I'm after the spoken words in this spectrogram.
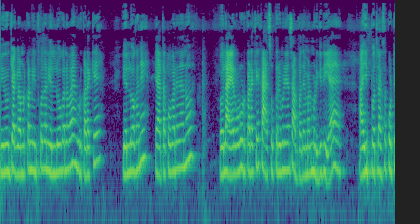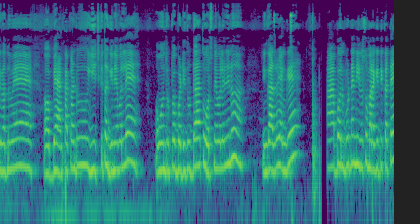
ನೀನು ಜಗಳ ಮಾಡ್ಕೊಂಡು ನಿಂತ್ಕೊಂಡು ನಾನು ಎಲ್ಲಿ ಹೋಗನವ ಹುಡ್ಕಡಕ್ಕೆ? ಎಲ್ಲಿ ಹೋಗನೆ ಯಾತಕ್ಕೆ ಹೋಗನೆ ನಾನು? ಲಾಯರ್ಗಳು ಹುಡ್ಕಡಕ್ಕೆ, ಕಾಸು ಕರಿಮಣಿ ಸಂಪಾದನೆ ಮಾಡಿ ಮುಡಿಗಿದೀಯಾ? ಆ ಇಪ್ಪತ್ತು ಲಕ್ಷ ಕೊಟ್ಟಿರೋದ್ನೂ ಬ್ಯಾಂಕ್ ಹಾಕೊಂಡು ಈಜ್ಗೆ ತಗಿನೇವಲ್ಲೇ? ಒಂದು ರೂಪಾಯಿ ಬಡ್ಡಿ ದುಡ್ಡ ತೋರಿಸ್ನೇವಲ್ಲ ನೀನು? ಹಿಂಗಾದ್ರೆ ಹೆಂಗೆ? ಆ ಬಂದ್ಬಿಟ್ಟೆ ನೀನು ಸುಮಾರಾಗಿದ್ದಿ ಕತೆ?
